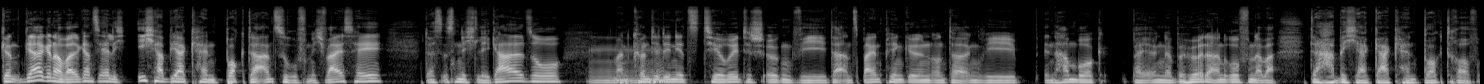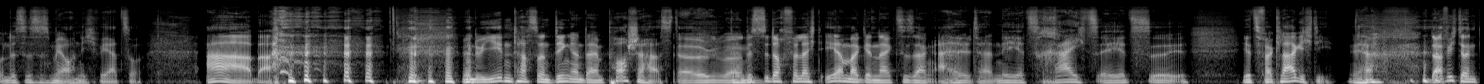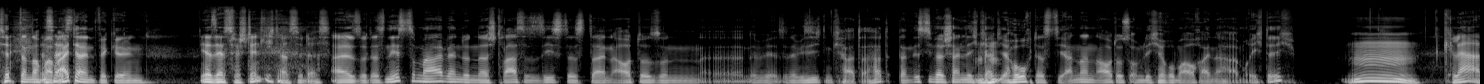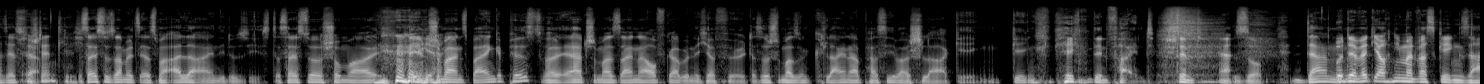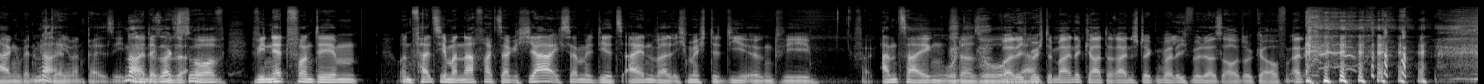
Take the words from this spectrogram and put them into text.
ganz, ja, genau, weil ganz ehrlich, ich habe ja keinen Bock da anzurufen. Ich weiß, hey, das ist nicht legal so. Man könnte Mhm. den jetzt theoretisch irgendwie da ans Bein pinkeln und da irgendwie in Hamburg bei irgendeiner Behörde anrufen, aber da habe ich ja gar keinen Bock drauf und das ist es mir auch nicht wert so. Aber wenn du jeden Tag so ein Ding an deinem Porsche hast, ja, dann bist du doch vielleicht eher mal geneigt zu sagen, Alter, nee, jetzt reicht's, ey, jetzt, äh, jetzt verklage ich die. Ja, Darf ich deinen Tipp dann nochmal Das heißt- weiterentwickeln? ja selbstverständlich darfst du das. Also, das nächste Mal, wenn du in der Straße siehst, dass dein Auto so, ein, äh, eine, so eine Visitenkarte hat, dann ist die Wahrscheinlichkeit Mhm. ja hoch, dass die anderen Autos um dich herum auch eine haben, richtig? Mm, klar, Ja. selbstverständlich. Das heißt, du sammelst erstmal alle ein, die du siehst. Das heißt, du hast schon mal dem Ja. schon mal ins Bein gepisst, weil er hat schon mal seine Aufgabe nicht erfüllt. Das ist schon mal so ein kleiner passiver Schlag gegen, gegen, gegen den Feind. Stimmt, ja. So, dann. Und da wird ja auch niemand was gegen sagen, wenn mich Nein. da jemand bei sieht. Nein, ne? da sagst so, du- oh, wie nett von dem. Und falls jemand nachfragt, sage ich ja, ich sammle die jetzt ein, weil ich möchte die irgendwie anzeigen oder so. Weil ich ja. möchte meine Karte reinstecken, weil ich will das Auto kaufen.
